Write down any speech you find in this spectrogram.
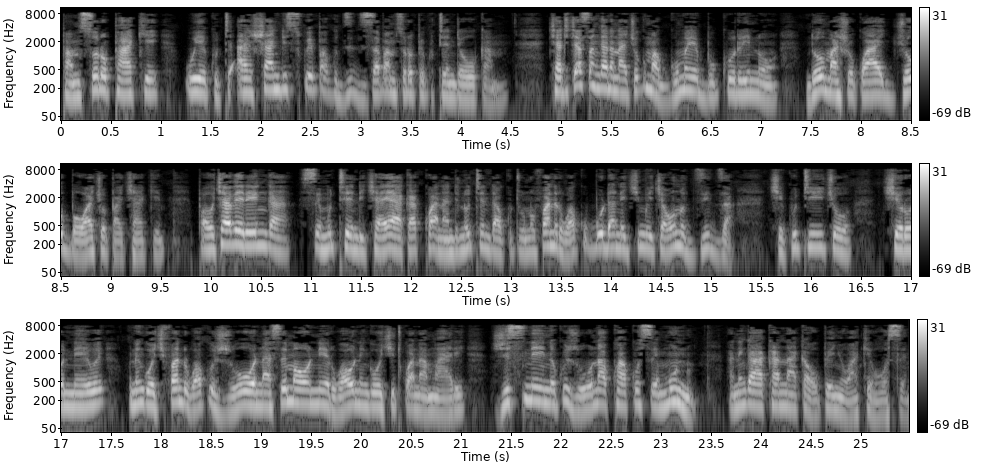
pamusoro pake uye kuti ashandiswe pakudzidzisa pamusoro pekutendeuka. Chatichasangana nacho kumagumo ebhuku rino ndo mashoko ajobho wacho pachake. Pauchaverenga semutendi chaiye akakwana ndinotenda kuti unofanirwa kubuda nechimwe chaunodzidza chekuti icho chero newe unenge uchifanirwa kuzviona semaonerwa unenge uchiitwa namwari zvisinei nekuzviona kwako semunhu anenge akanaka upenyu hwake hwose.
